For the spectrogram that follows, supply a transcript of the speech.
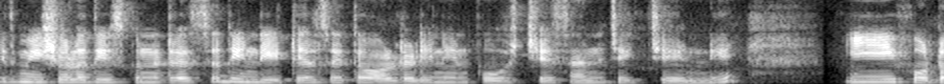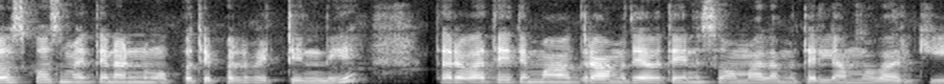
ఇది మీషోలో తీసుకున్న డ్రెస్. దీని డీటెయిల్స్ అయితే ఆల్రెడీ నేను పోస్ట్ చేశాను. చెక్ చేయండి. ఈ ఫొటోస్ కోసం అయితే నన్ను ముప్ప తిప్పలు పెట్టింది. తర్వాత అయితే మా గ్రామదేవత అయిన సోమాలమ్మ తల్లి అమ్మవారికి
